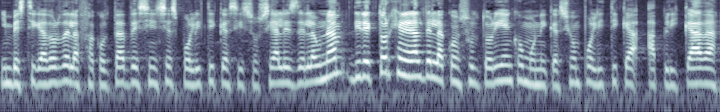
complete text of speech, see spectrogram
investigador de la Facultad de Ciencias Políticas y Sociales de la UNAM, director general de la Consultoría en Comunicación Política Aplicada.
